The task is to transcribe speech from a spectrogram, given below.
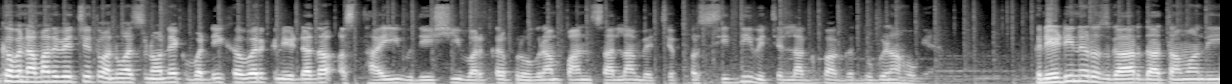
ਖਬਰਨਾਮਾ ਦੇ ਵਿੱਚ ਤੁਹਾਨੂੰ ਅੱਜ ਸੁਣਾਉਂਦੇ ਇੱਕ ਵੱਡੀ ਖਬਰ, ਕੈਨੇਡਾ ਦਾ ਅਸਥਾਈ ਵਿਦੇਸ਼ੀ ਵਰਕਰ ਪ੍ਰੋਗਰਾਮ 5 ਸਾਲਾਂ ਵਿੱਚ ਪ੍ਰਸਿੱਧੀ ਵਿੱਚ ਲਗਭਗ ਦੁੱਗਣਾ ਹੋ ਗਿਆ ਕੈਨੇਡੀਅਨ ਰੋਜ਼ਗਾਰਦਾਤਾਵਾਂ ਦੀ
